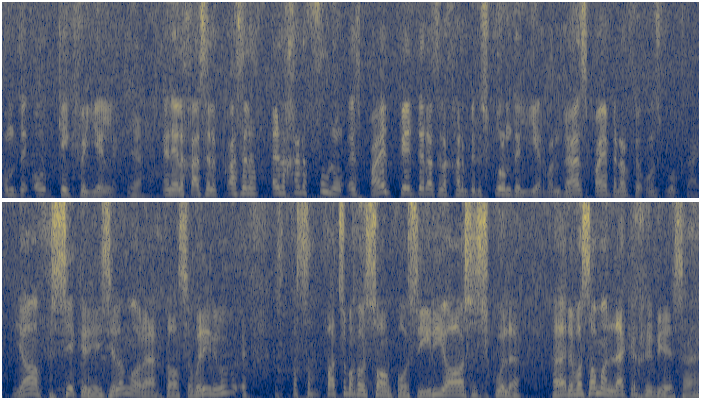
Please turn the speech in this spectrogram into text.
om te oh, kijken voor jullie. Ja. En hulle gaan as hulle as hulle hulle gaan voel is baie beter as hulle gaan by die skool om te leer want ja. dit is baie belangrik vir ons ook daai. Ja, verseker, jy is heeltemal reg daarso. Hoorie, hoe vat vat sommer gou saam vir ons hierdie jaar se skole. Hè, dit was almal lekker geweest, hè.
